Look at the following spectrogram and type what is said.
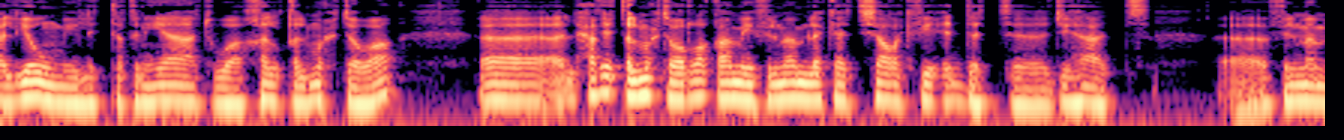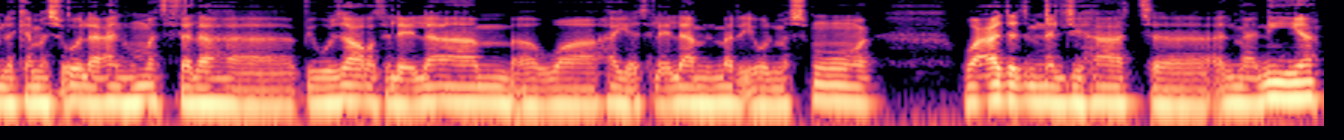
اليومي للتقنيات وخلق المحتوى آه، الحقيقة المحتوى الرقمي في المملكة تشارك فيه عدة آه، جهات آه، في المملكة مسؤولة عنه ممثلة بوزارة الإعلام وهيئة الإعلام المرئي والمسموع وعدد من الجهات المعنية.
